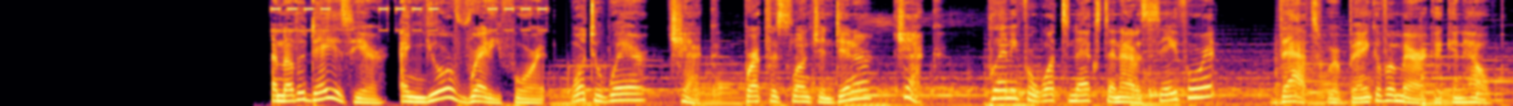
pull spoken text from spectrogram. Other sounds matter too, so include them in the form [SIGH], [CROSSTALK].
Another day is here and you're ready for it. What to wear? Check. Breakfast, lunch, and dinner? Check. Planning for what's next and how to save for it? That's where Bank of America can help.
